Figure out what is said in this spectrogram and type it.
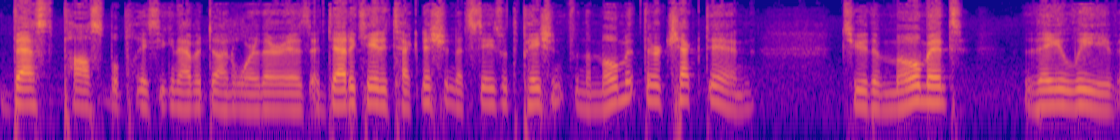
best possible place you can have it done where there is a dedicated technician that stays with the patient from the moment they're checked in to the moment they leave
